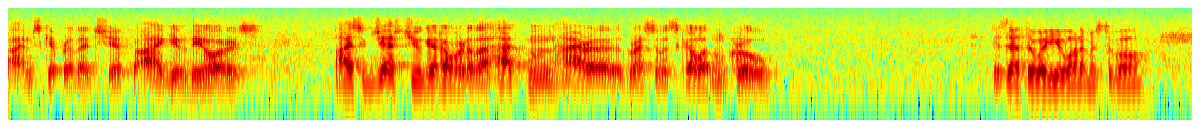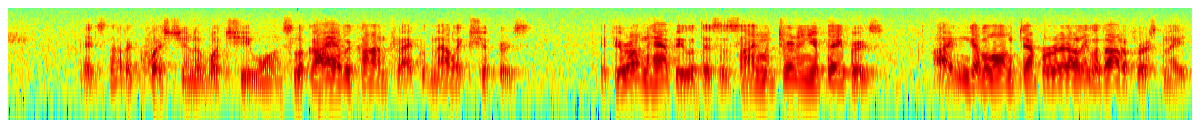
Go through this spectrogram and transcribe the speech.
I'm skipper of that ship. I give the orders. I suggest you get over to the hut and hire the rest of a skeleton crew. Is that the way you want it, Miss Duval? It's not a question of what she wants. Look, I have a contract with Malik Shippers. If you're unhappy with this assignment, turn in your papers. I can get along temporarily without a first mate.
